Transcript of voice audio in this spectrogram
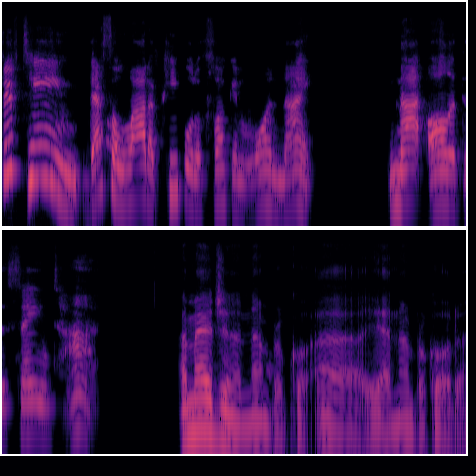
fifteen, that's a lot of people to fucking one night, not all at the same time. Imagine a number quota. Uh, yeah, number quota.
